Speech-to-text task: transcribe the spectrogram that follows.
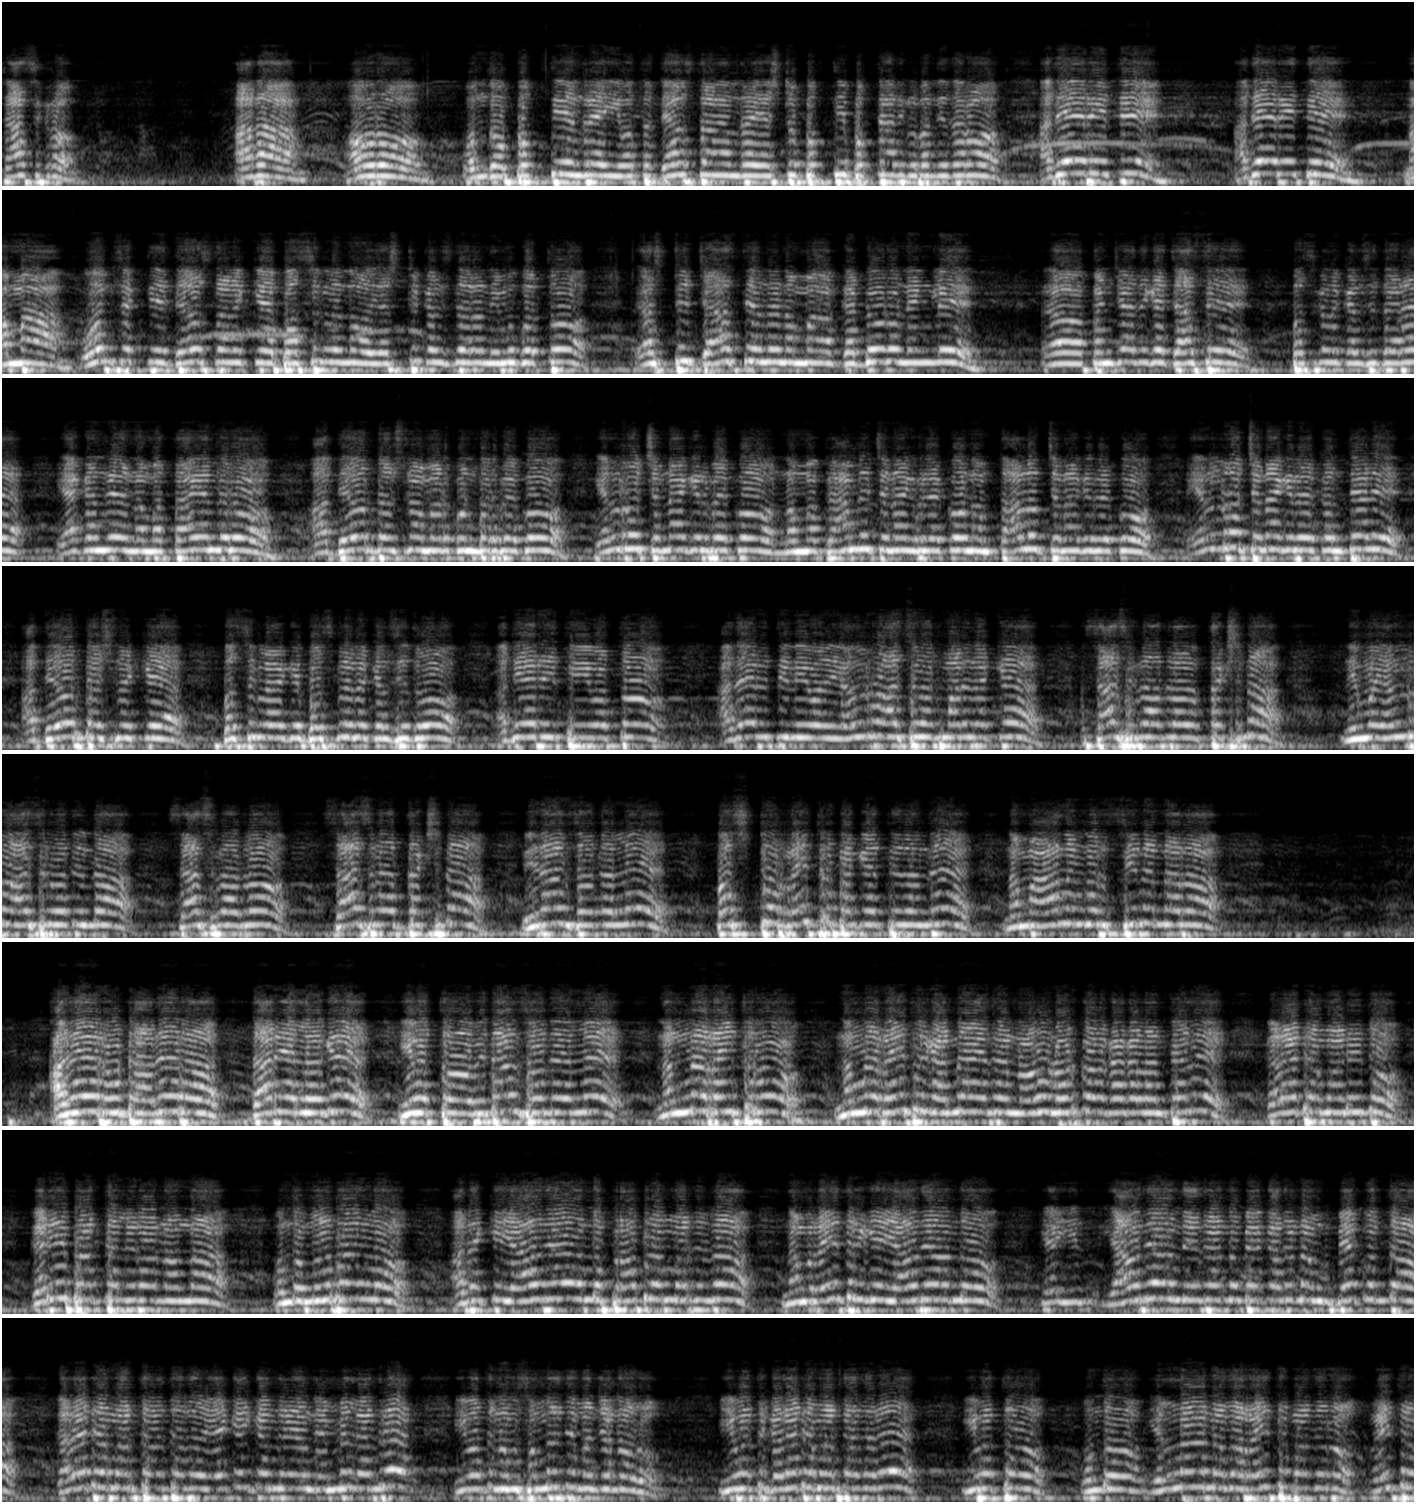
ಶಾಸಕರು. ಆದ ಅವರು ಒಂದು ಭಕ್ತಿ ಅಂದ್ರೆ ಇವತ್ತು ದೇವಸ್ಥಾನ ಅಂದ್ರೆ ಎಷ್ಟು ಭಕ್ತಿ ಭಕ್ತಾದಿಗಳು ಬಂದಿದ್ದಾರೋ ಅದೇ ರೀತಿ ಅದೇ ರೀತಿ ನಮ್ಮ ಓಂ ಶಕ್ತಿ ದೇವಸ್ಥಾನಕ್ಕೆ ಬಸ್ಗಳನ್ನು ಎಷ್ಟು ಕಳಿಸಿದಾರೋ ನಿಮಗೆ ಗೊತ್ತು. ಎಷ್ಟು ಜಾಸ್ತಿ ಅಂದ್ರೆ ನಮ್ಮ ಗಡ್ಡೂರು ನೆಂಗ್ಲಿ ಪಂಚಾಯತಿಗೆ ಜಾಸ್ತಿ ಬಸ್ಗಳು ಕಲಿಸಿದ್ದಾರೆ ಯಾಕಂದ್ರೆ ನಮ್ಮ ತಾಯಂದಿರು ಆ ದೇವ್ರ ದರ್ಶನ ಮಾಡ್ಕೊಂಡು ಬರಬೇಕು. ಎಲ್ಲರೂ ಚೆನ್ನಾಗಿರ್ಬೇಕು. ನಮ್ಮ ಫ್ಯಾಮಿಲಿ ಚೆನ್ನಾಗಿರ್ಬೇಕು. ನಮ್ಮ ತಾಲೂಕ್ ಚೆನ್ನಾಗಿರ್ಬೇಕು. ಎಲ್ಲರೂ ಚೆನ್ನಾಗಿರ್ಬೇಕು ಅಂತೇಳಿ ಆ ದೇವ್ರ ದರ್ಶನಕ್ಕೆ ಬಸ್ಗಳಾಗಿ ಬಸ್ಗಳನ್ನ ಕಲಿಸಿದ್ರು ಅದೇ ರೀತಿ ಇವತ್ತು, ಅದೇ ರೀತಿ ನೀವು ಎಲ್ಲರೂ ಆಶೀರ್ವಾದ ಮಾಡಿದಕ್ಕೆ ಶಾಸಕರಾದ ತಕ್ಷಣ ನಿಮ್ಮ ಎಲ್ಲರೂ ಆಶೀರ್ವಾದದಿಂದ ಶಾಸಕರಾದ್ರು. ಶಾಸಕರಾದ ತಕ್ಷಣ ವಿಧಾನಸೌಧದಲ್ಲಿ ಫಸ್ಟ್ ರೈತರ ಬಗ್ಗೆ ಎತ್ತಿದಂದ್ರೆ ನಮ್ಮ ಆಲಂಗೂರು ಸೀನಣ್ಣರ ಅದೇ ರೂಟ್ ಅದೇ ದಾರಿಯಲ್ಲಿ ಹೋಗಿ ಇವತ್ತು ವಿಧಾನಸೌಧದಲ್ಲಿ ನನ್ನ ರೈತರು ನಮ್ಮ ರೈತರಿಗೆ ಅನ್ಯಾಯ ನಾವು ನೋಡ್ಕೊಳಕ್ಕಾಗಲ್ಲ ಅಂತೇಳಿ ಗಲಾಟೆ ಮಾಡಿದ್ದು. ಗಡಿ ಭಾಗದಲ್ಲಿರೋ ನನ್ನ ಒಂದು ಮುಳಬಾಗ್ಲು ಅದಕ್ಕೆ ಯಾವುದೇ ಒಂದು ಪ್ರಾಬ್ಲಮ್ ಮಾಡಿದ ನಮ್ಮ ರೈತರಿಗೆ ಯಾವುದೇ ಒಂದು ಯಾವುದೇ ಒಂದು ಇದನ್ನು ಬೇಕಾದ್ರೆ ನಮ್ಗೆ ಬೇಕು ಅಂತ ಗಲಾಟೆ ಮಾಡ್ತಾ ಇರೋದು ಏಕೈಕ ಅಂದ್ರೆ ಒಂದು ಎಂ ಎಲ್ ಅಂದ್ರೆ ಇವತ್ತು ನಮ್ಮ ಸಮೃದ್ಧಿ ಮಂಜಣ್ಣವರು ಇವತ್ತು ಗಲಾಟೆ ಮಾಡ್ತಾ ಇದ್ದಾರೆ. ಇವತ್ತು ಒಂದು ಎಲ್ಲಾ ನಮ್ಮ ರೈತ ಬಾಂಧವರು ಬಗ್ಗೆ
